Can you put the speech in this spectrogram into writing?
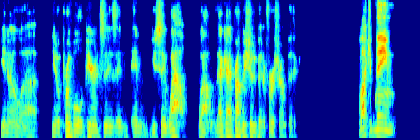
you know, uh, you know, Pro Bowl appearances, and and you say, wow, wow, that guy probably should have been a first round pick. Well, I could name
